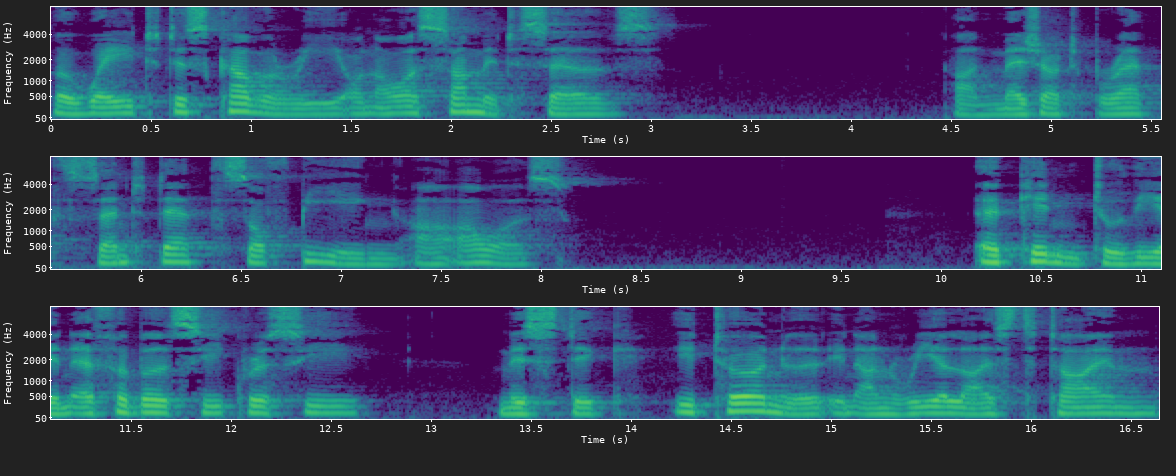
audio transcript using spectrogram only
await discovery on our summit selves. Unmeasured breadths and depths of being are ours. Akin to the ineffable secrecy, mystic, eternal in unrealized time,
